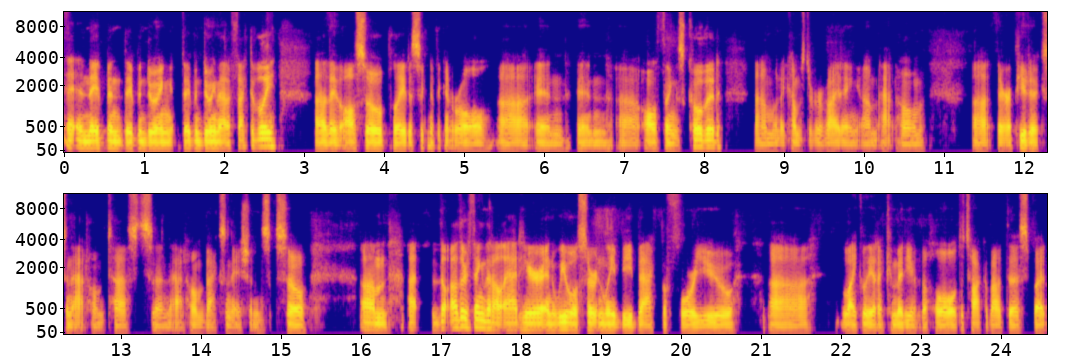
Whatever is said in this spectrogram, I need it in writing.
and they've been, they've been doing, they've been doing that effectively. Uh, they've also played a significant role uh, in, in uh, all things COVID um, when it comes to providing um, at-home uh, therapeutics and at-home tests and at-home vaccinations. So um, the other thing that I'll add here, and we will certainly be back before you uh, likely at a committee of the whole to talk about this, but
